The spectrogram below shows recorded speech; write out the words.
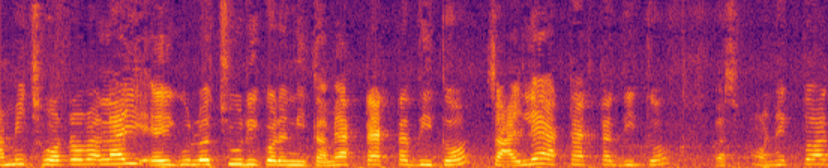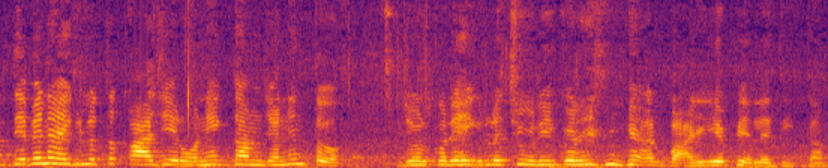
আমি ছোটবেলায় এইগুলো চুরি করে নিতাম। একটা একটা দিত, চাইলে একটা একটা দিত। অনেক তো আর দেবে না, এগুলো তো কাজের অনেক দাম, জানেন তো? জোর করে এগুলো চুরি করে নিয়ে আর বাড়িয়ে ফেলে দিতাম।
